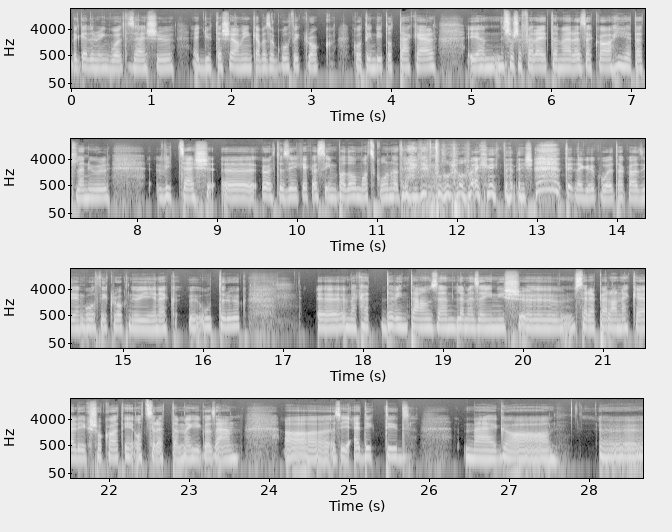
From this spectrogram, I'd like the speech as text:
The Gathering volt az első együttese, ami inkább ez a gothic rockot indították el. Ilyen sose felejtem el ezek a hihetetlenül vicces öltözékek a színpadon, mackónadrág, meg póló, meg minden, és tényleg ők voltak az ilyen gothic rock nőjének úttörők. Meg hát Devin Townsend lemezein is ö, szerepel annak elég sokat. Én ott szerettem meg igazán. A, az egy Addicted, meg a ö,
